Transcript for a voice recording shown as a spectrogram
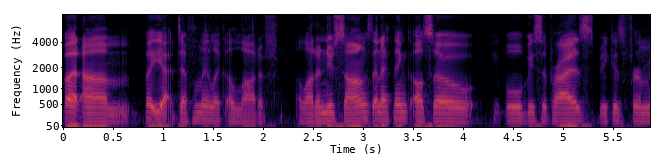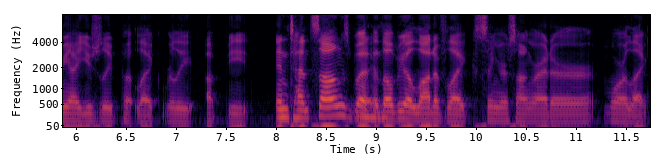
but um, but yeah, definitely like a lot of a lot of new songs, and I think also people will be surprised because for me, I usually put like really upbeat, intense songs, but there'll be a lot of like singer songwriter, more like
